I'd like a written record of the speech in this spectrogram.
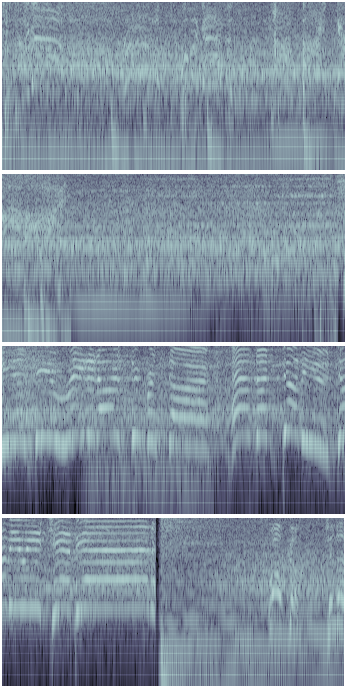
Oh Look out! Oh, oh my God! He is the rated R superstar and the WWE champion. Welcome to the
